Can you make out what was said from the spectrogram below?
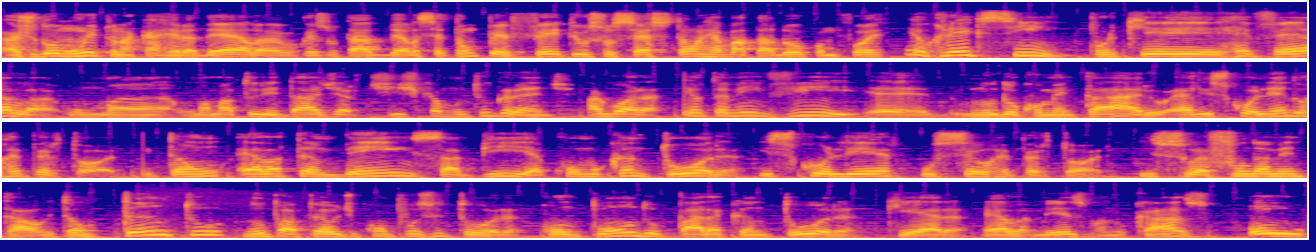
ajudou muito na carreira dela, o resultado dela ser tão perfeito e o sucesso tão arrebatador como foi? Eu creio que sim, porque revela uma, uma maturidade artística muito grande. Agora, eu também vi é, no documentário ela escolhendo o repertório. Então, ela também sabia, como cantora, escolher o seu repertório. Isso é fundamental. Então, tanto no papel de compositora, compondo para a cantora, que era ela mesma no caso, ou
